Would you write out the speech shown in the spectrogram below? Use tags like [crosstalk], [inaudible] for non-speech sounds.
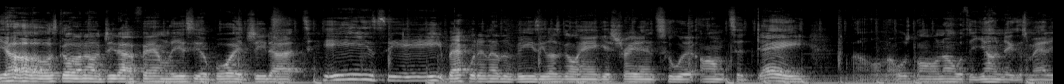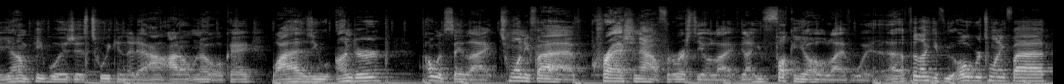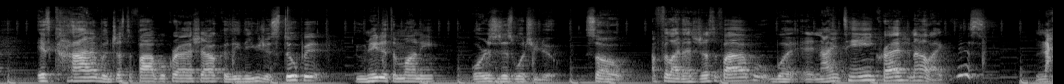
Yo, what's going on, G Dot family? It's your boy G Dot Teezy back with another VZ. Let's go ahead and get straight into it. Um, today, I don't know what's going on with the young niggas, man. The young people is just tweaking to that. I, I don't know, okay? Why is you under? I would say like 25 crashing out for the rest of your life. Like you fucking your whole life away. I feel like if you're over 25, it's kind of a justifiable crash out because either you just stupid, you needed the money, or this is just what you do. So I feel like that's justifiable, but at 19, crashing out like this, nah,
